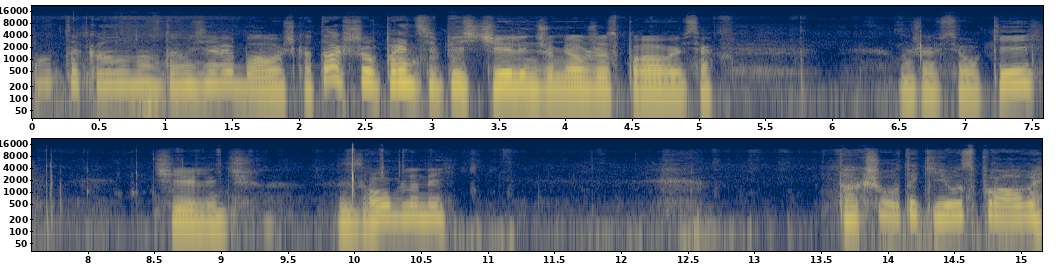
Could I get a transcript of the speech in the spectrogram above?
От така у нас, друзі, рибалочка. Так що, в принципі, з челенджем я вже справився. Вже все окей. Челендж зроблений. Так що отакі от справи.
